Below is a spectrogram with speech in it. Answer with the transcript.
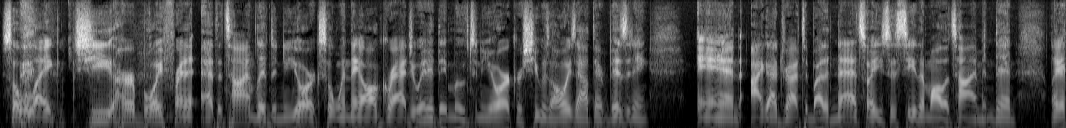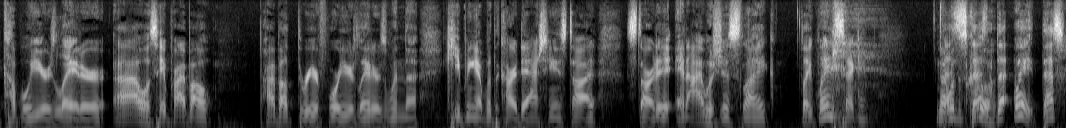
So like she her boyfriend at the time lived in new york. So when they all graduated they moved to new york or she was always out there visiting. And i got drafted by the nets so i used to see them all the time. And then like a couple of years later uh, i would say probably about probably about three or four years later is when the keeping up with the kardashians start, started. And i was just like like wait a second No, that's, to school. that's- that, wait that's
